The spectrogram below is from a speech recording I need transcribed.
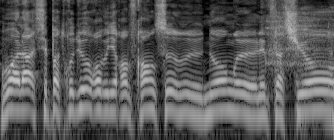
Voilà, c'est pas trop dur de revenir en France, euh, non, euh, l'inflation,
